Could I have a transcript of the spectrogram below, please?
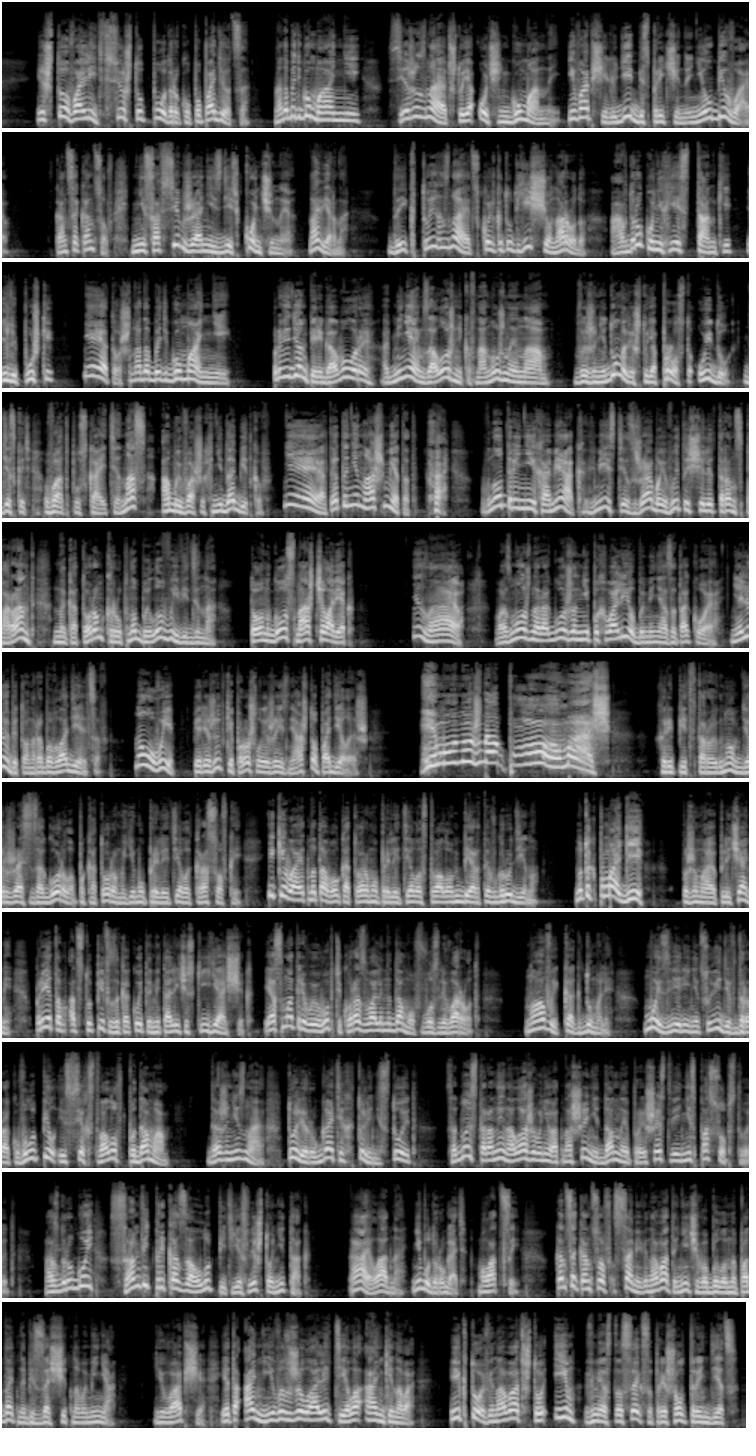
И что валить все, что под руку попадется? Надо быть гуманней, все же знают, что я очень гуманный и вообще людей без причины не убиваю. В конце концов, не совсем же они здесь конченые, наверное. Да и кто их знает, сколько тут еще народу? А вдруг у них есть танки или пушки? Нет уж, надо быть гуманней. Проведем переговоры, обменяем заложников на нужные нам. Вы же не думали, что я просто уйду? Дескать, вы отпускаете нас, а мы ваших недобитков. Нет, это не наш метод. Ха! Внутренний хомяк вместе с жабой вытащили транспарант, на котором крупно было выведено «Тонгус наш человек». Не знаю. Возможно, Рогожин не похвалил бы меня за такое. Не любит он рабовладельцев. Но, увы, пережитки прошлой жизни, а что поделаешь? «Ему нужна помощь!» — хрипит второй гном, держась за горло, по которому ему прилетело кроссовкой — и кивает на того, которому прилетело стволом Берты в грудину. «Ну так помоги!» Пожимаю плечами, при этом отступив за какой-то металлический ящик и осматриваю в оптику развалины домов возле ворот. Ну а вы как думали? Мой зверинец, увидев драку, влупил из всех стволов по домам. Даже не знаю, то ли ругать их, то ли не стоит. С одной стороны, налаживанию отношений данное происшествие не способствует — а с другой сам ведь приказал лупить, если что не так. Ай, ладно, не буду ругать, молодцы. В конце концов, сами виноваты, нечего было нападать на беззащитного меня. И вообще, это они возжелали тело Анькинова. И кто виноват, что им вместо секса пришел трындец?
